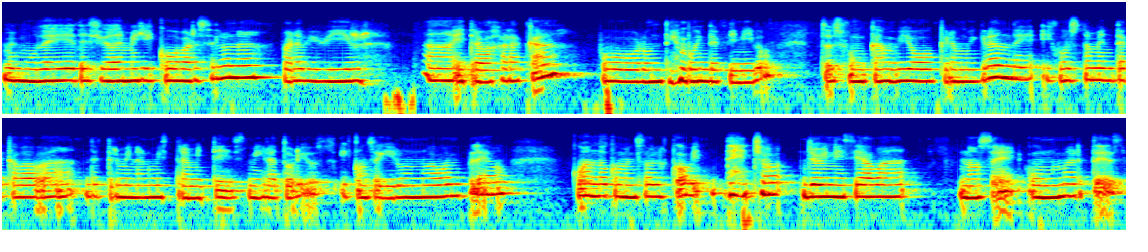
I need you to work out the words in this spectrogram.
Me mudé de Ciudad de México a Barcelona para vivir ah, y trabajar acá por un tiempo indefinido. Entonces fue un cambio que era muy grande y justamente acababa de terminar mis trámites migratorios y conseguir un nuevo empleo cuando comenzó el COVID. De hecho, yo iniciaba, no sé, un martes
